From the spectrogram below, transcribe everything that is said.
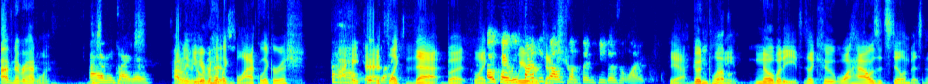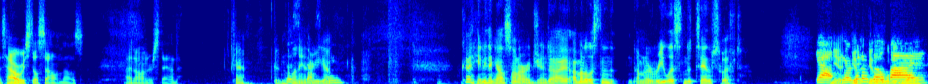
I've never had one. I haven't gross. either. I don't even. Have know you ever what it had like black licorice? Oh, I Oh, hate that. It's like that, but like okay, a we weirder finally found something he doesn't like. Yeah, good and Love plenty. Nobody eats. Like who? What? How is it still in business? How are we still selling those? I don't understand. Okay, good and plenty. There you go. Okay, anything else on our agenda? I, I'm gonna listen. I'm gonna re-listen to Taylor Swift. Yeah, Yeah, you're get- gonna get a go little bit more. by.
